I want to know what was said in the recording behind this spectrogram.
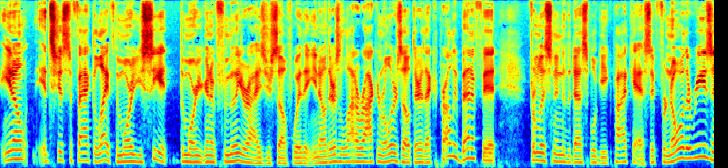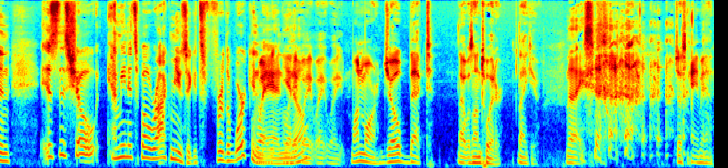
You know, it's just a fact of life. The more you see it, the more you're going to familiarize yourself with it. You know, there's a lot of rock and rollers out there that could probably benefit from listening to the Decibel Geek podcast. If for no other reason, is this show, I mean, it's about rock music. It's for the working wait, man, you know? Wait, wait, wait. One more. Joe Becht. That was on Twitter. Thank you. Nice. Just came in.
